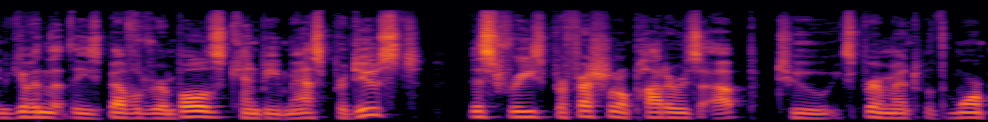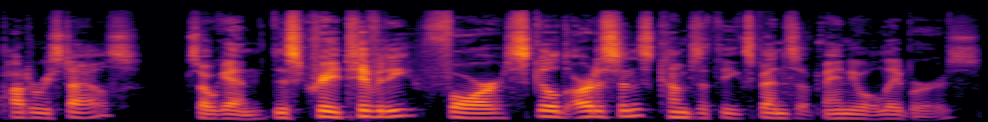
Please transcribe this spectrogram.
And given that these beveled rim bowls can be mass produced, this frees professional potters up to experiment with more pottery styles. So again, this creativity for skilled artisans comes at the expense of manual laborers.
